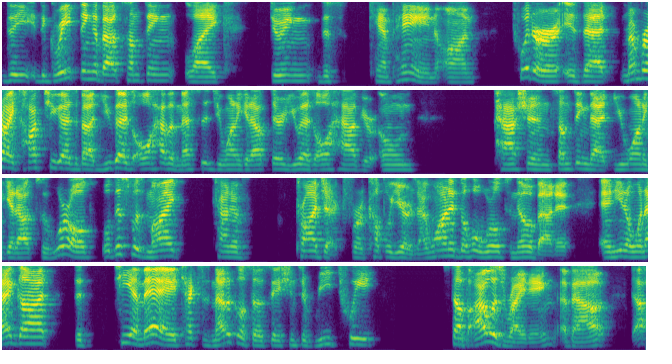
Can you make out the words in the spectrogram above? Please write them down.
the the great thing about something like doing this campaign on Twitter is that remember I talked to you guys about you guys all have a message you want to get out there. You guys all have your own passion, something that you want to get out to the world. Well, this was my kind of project for a couple years. I wanted the whole world to know about it. And you know, when I got TMA, Texas Medical Association, to retweet stuff I was writing about, uh,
